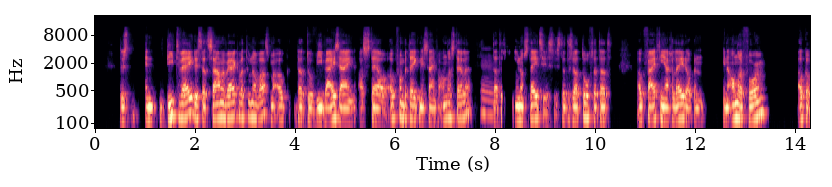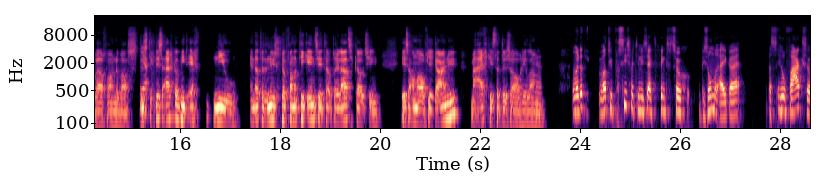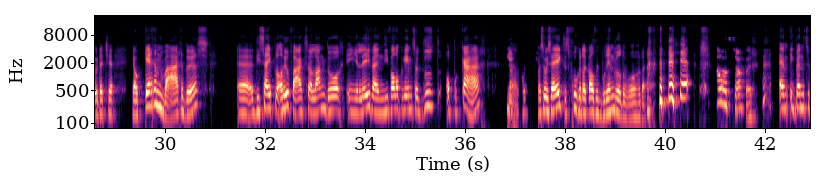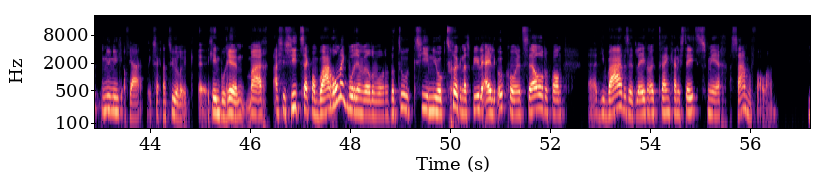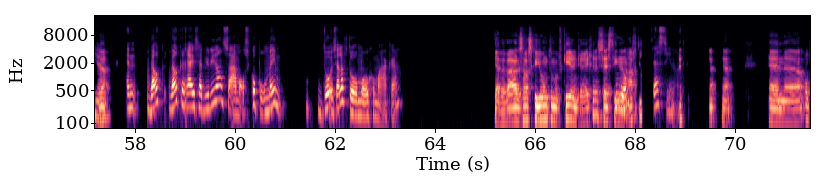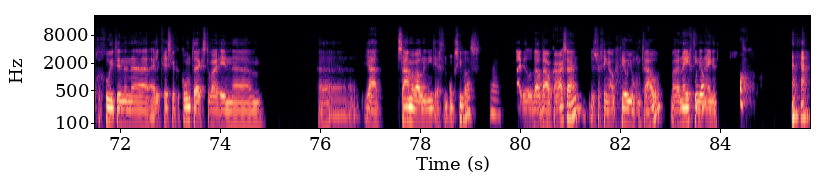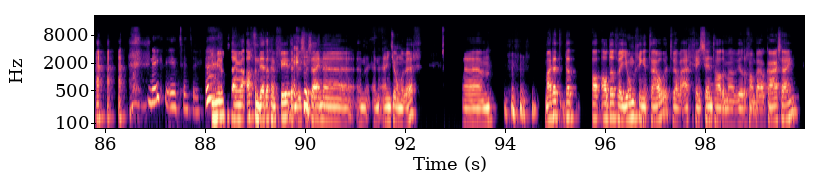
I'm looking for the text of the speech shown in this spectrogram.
Dus en die twee, dus dat samenwerken wat toen al was, maar ook dat door wie wij zijn als stijl ook van betekenis zijn voor andere stellen, Mm. dat het nu nog steeds is. Dus dat is wel tof dat dat ook 15 jaar geleden op een, in een andere vorm ook al wel gewoon er was. Dus Ja. het is eigenlijk ook niet echt nieuw. En dat we er nu zo fanatiek in zitten op de relatiecoaching is anderhalf jaar nu. Maar eigenlijk is dat dus al heel lang. Ja. Maar dat, wat je, precies wat je nu zegt, vind ik zo g- bijzonder eigenlijk. Hè? Dat is heel vaak zo dat je jouw kernwaardes, eh die zijpelen al heel vaak zo lang door in je leven en die vallen op een gegeven moment zo op elkaar. Ja. Maar- zo zei ik dus vroeger dat ik altijd boerin wilde worden. Oh, wat grappig. En ik ben natuurlijk nu niet, of ja, ik zeg natuurlijk eh, geen boerin. Maar als je ziet, zeg maar, waarom ik boerin wilde worden, dat doe ik, zie je nu ook terug. En dat is bij jullie eigenlijk ook gewoon hetzelfde van eh, die waarden in het leven. En uiteindelijk gaan die steeds meer samenvallen. Ja. Ja. En welk, welke reis hebben jullie dan samen als koppel mee door, zelf door mogen maken? Ja, we waren dus hartstikke jong toen we verkering kregen, 16 en Jong. 18. 16. Ja, ja. En eh, opgegroeid in een eh, hele christelijke context waarin ehm, eh, ja, samenwonen niet echt een optie was. Nee. Wij wilden wel bij elkaar zijn, dus we gingen ook heel jong trouwen. We waren 19 en Hoe 21. Oh, 1921. Inmiddels zijn we 38 en 40, dus we zijn eh, een, een eindje onderweg. Ehm, maar dat, dat, al, al dat we jong gingen trouwen, terwijl we eigenlijk geen cent hadden, maar we wilden gewoon bij elkaar zijn.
